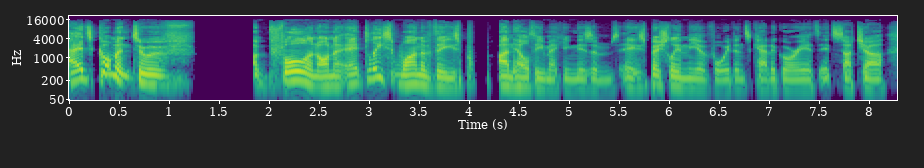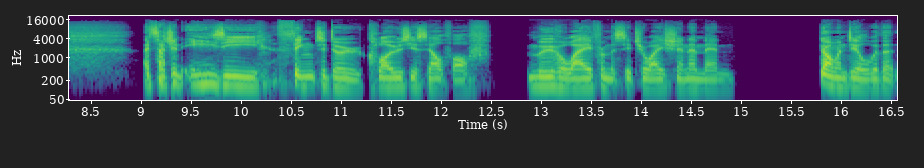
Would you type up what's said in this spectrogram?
it's common to have uh, fallen on at least one of these unhealthy mechanisms, especially in the avoidance category. It's it's such a it's such an easy thing to do. Close yourself off, move away from the situation, and then go and deal with it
